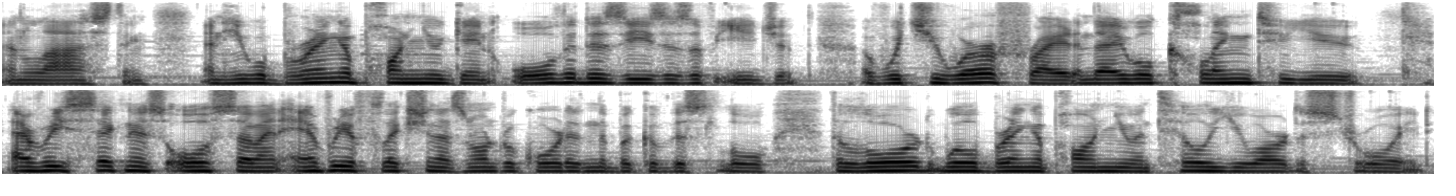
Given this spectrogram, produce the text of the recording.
and lasting. And he will bring upon you again all the diseases of Egypt, of which you were afraid, and they will cling to you. Every sickness also and every affliction that's not recorded in the book of this law, the Lord Lord will bring upon you until you are destroyed.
